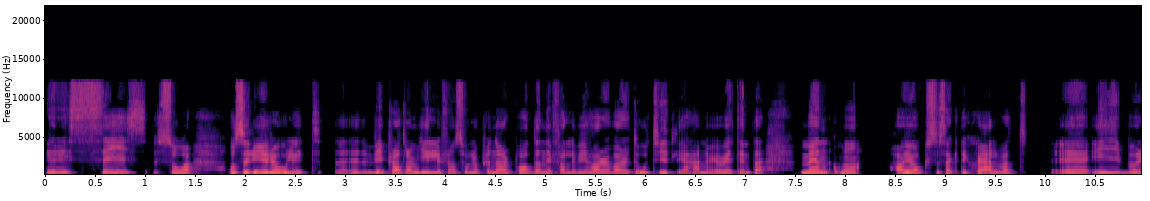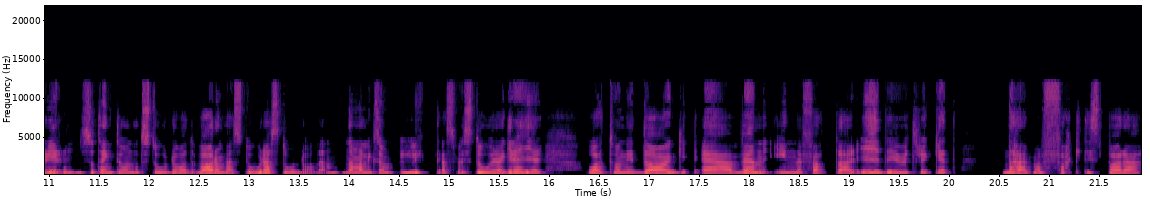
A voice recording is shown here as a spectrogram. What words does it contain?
Precis så. Och så är det ju roligt, eh, vi pratar om Jill från Soloprenörpodden ifall vi har varit otydliga här nu, jag vet inte. Men mm. hon har ju också sagt det själv att eh, i början så tänkte hon att stordåd var de här stora stordåden, när man liksom lyckas med stora grejer. Och att hon idag även innefattar i det uttrycket det här att man faktiskt bara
